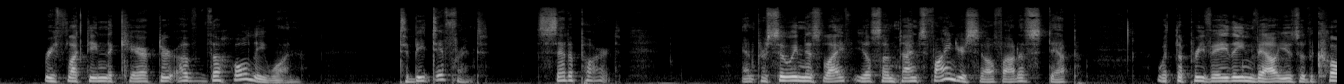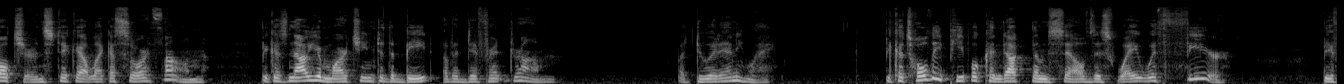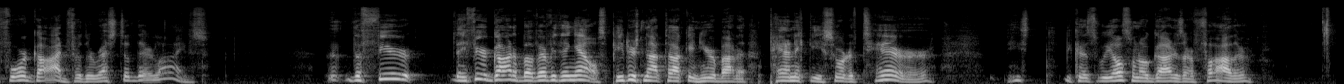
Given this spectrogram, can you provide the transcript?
reflecting the character of the Holy One. To be different, set apart. And pursuing this life, you'll sometimes find yourself out of step with the prevailing values of the culture and stick out like a sore thumb because now you're marching to the beat of a different drum. But do it anyway. Because holy people conduct themselves this way with fear before God for the rest of their lives. The fear, they fear God above everything else. Peter's not talking here about a panicky sort of terror. He's, because we also know God is our Father.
